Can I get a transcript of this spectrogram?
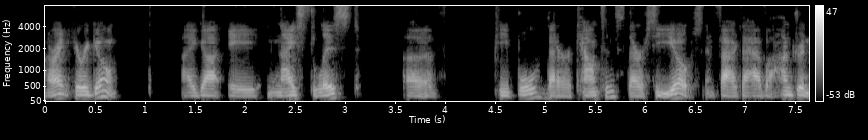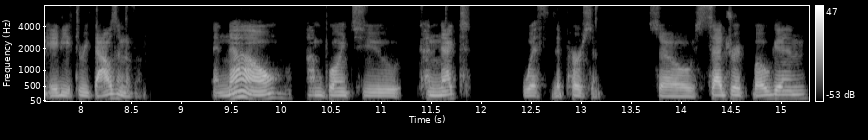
All right, here we go. I got a nice list of people that are accountants that are CEOs. In fact, I have 183,000 of them. And now I'm going to connect with the person. So Cedric Bogan, I'm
